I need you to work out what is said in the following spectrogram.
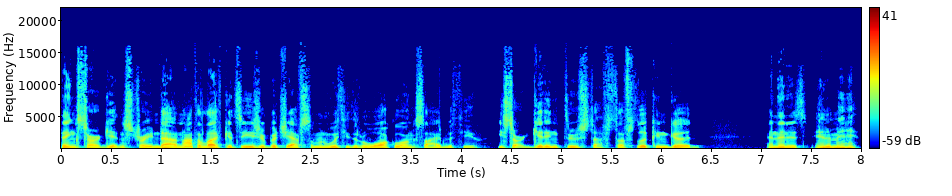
things start getting straightened out. Not that life gets easier, but you have someone with you that'll walk alongside with you. You start getting through stuff, stuff's looking good, and then it's in a minute.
